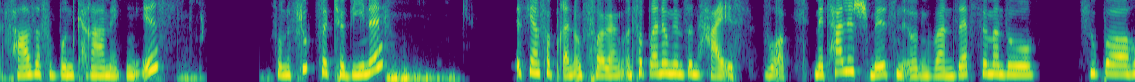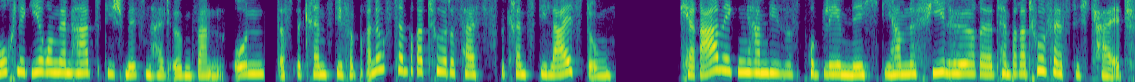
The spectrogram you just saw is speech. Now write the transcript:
Faserverbundkeramiken ist, so eine Flugzeugturbine ist ja ein Verbrennungsvorgang und Verbrennungen sind heiß. So, Metalle schmilzen irgendwann, selbst wenn man so super Hochlegierungen hat, die schmilzen halt irgendwann. Und das begrenzt die Verbrennungstemperatur, das heißt, es begrenzt die Leistung. Keramiken haben dieses Problem nicht. Die haben eine viel höhere Temperaturfestigkeit.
